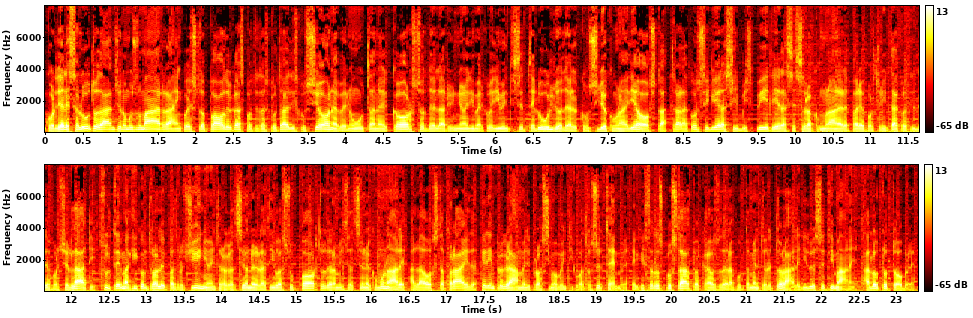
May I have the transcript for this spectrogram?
Un cordiale saluto da Angelo Musumarra. In questo podcast potete ascoltare la discussione avvenuta nel corso della riunione di mercoledì 27 luglio del Consiglio Comunale di Aosta tra la consigliera Silvi Spirli e l'assessora comunale alle pari opportunità Clotilde Forcellati sul tema chi controlla il patrocinio, interrogazione relativa al supporto dell'amministrazione comunale alla Aosta Pride che era in programma il prossimo 24 settembre e che è stato spostato a causa dell'appuntamento elettorale di due settimane all'8 ottobre.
